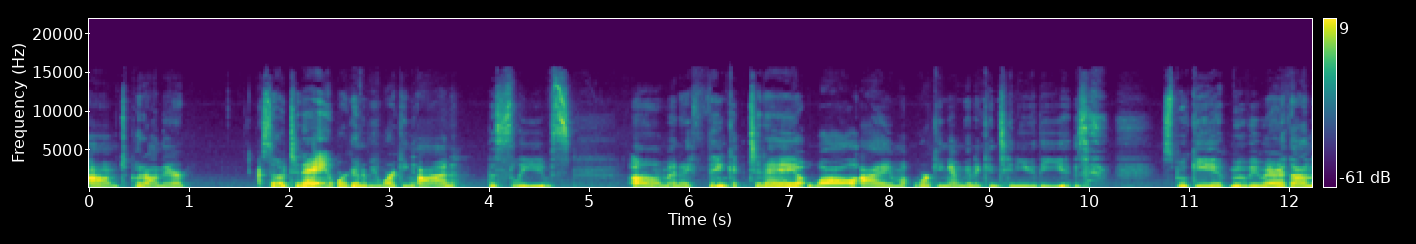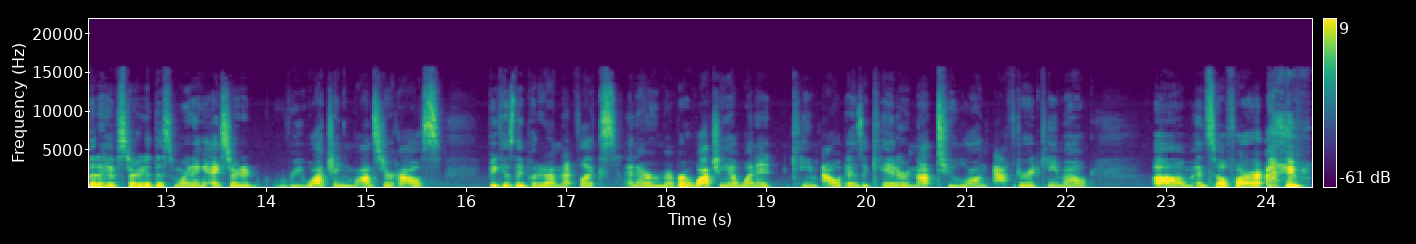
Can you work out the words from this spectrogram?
um, to put on there. So today we're going to be working on the sleeves. Um, and I think today while I'm working I'm going to continue the spooky movie marathon that I have started this morning. I started rewatching Monster House because they put it on Netflix and I remember watching it when it came out as a kid or not too long after it came out. Um, and so far I'm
